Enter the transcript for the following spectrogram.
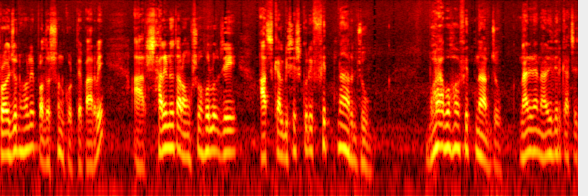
প্রয়োজন হলে প্রদর্শন করতে পারবে। আর শালীনতার অংশ হলো যে, আজকাল বিশেষ করে ফিতনার যুগ, ভয়াবহ ফিতনার যুগ। নারীরা নারীদের কাছে,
